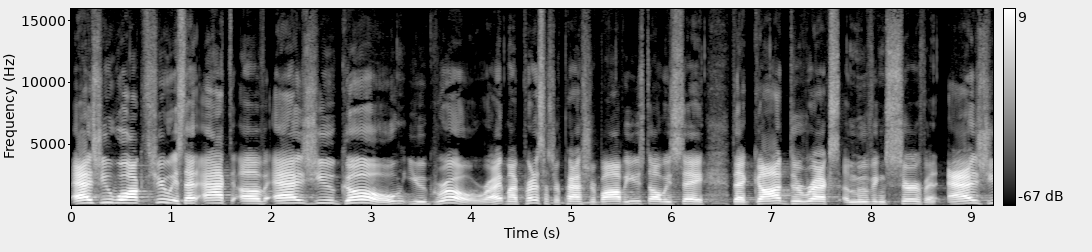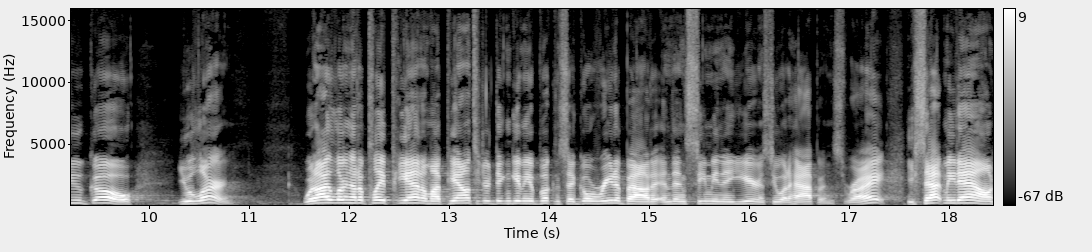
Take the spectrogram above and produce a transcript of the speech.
as you walk through, it's that act of as you go, you grow, right? My predecessor, Pastor Bob, he used to always say that God directs a moving servant. As you go, you learn. When I learned how to play piano, my piano teacher didn't give me a book and said, go read about it and then see me in a year and see what happens, right? He sat me down,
